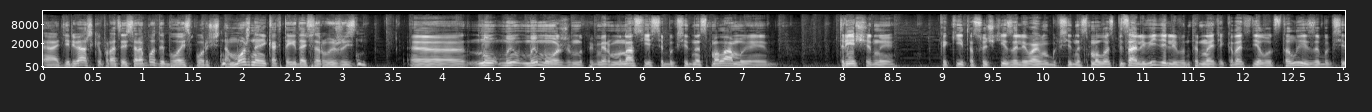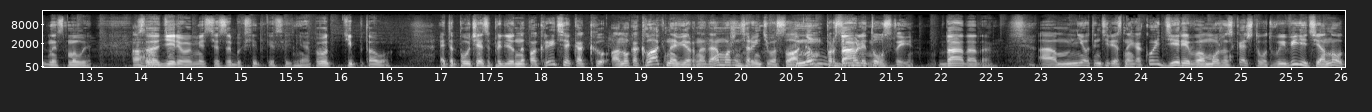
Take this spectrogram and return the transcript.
а, деревяшка в процессе работы была испорчена? Можно ли как-то ей дать вторую жизнь? Э, ну, мы, мы можем, например, у нас есть эбоксидная смола, мы трещины какие-то сучки заливаем эбоксидной смолой. Специально видели в интернете, когда делают столы из эбоксидной смолы. Ага. С деревом вместе с эбоксидкой соединяют. Вот типа того. Это получается определенное покрытие, как оно как лак, наверное, да? Можно сравнить его с лаком? Ну, Просто да. более толстый. Да, да, да. А мне вот интересно, какое дерево, можно сказать, что вот вы видите, оно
